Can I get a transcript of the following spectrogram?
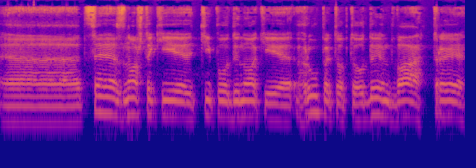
Е, Це знову ж таки ті поодинокі групи, тобто один, два, три,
